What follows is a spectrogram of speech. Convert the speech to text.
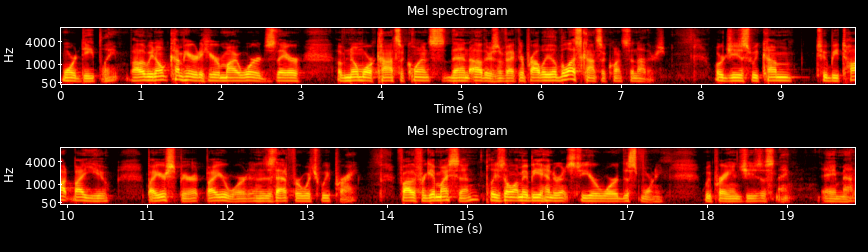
more deeply. Father, we don't come here to hear my words. They're of no more consequence than others. In fact, they're probably of less consequence than others. Lord Jesus, we come to be taught by you, by your Spirit, by your word, and it is that for which we pray. Father, forgive my sin. Please don't let me be a hindrance to your word this morning. We pray in Jesus' name. Amen.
